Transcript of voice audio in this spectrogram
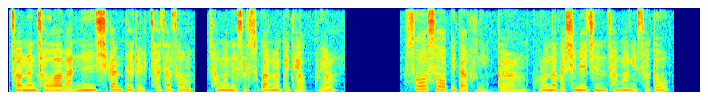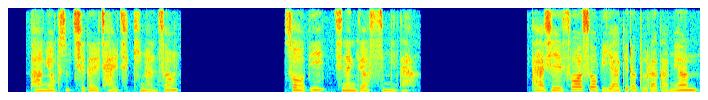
저는 저와 맞는 시간대를 찾아서 창원에서 수강하게 되었고요. 수어 수업이다 보니까 코로나가 심해지는 상황에서도 방역 수칙을 잘 지키면서 수업이 진행되었습니다. 다시 수어 수업 이야기로 돌아가면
